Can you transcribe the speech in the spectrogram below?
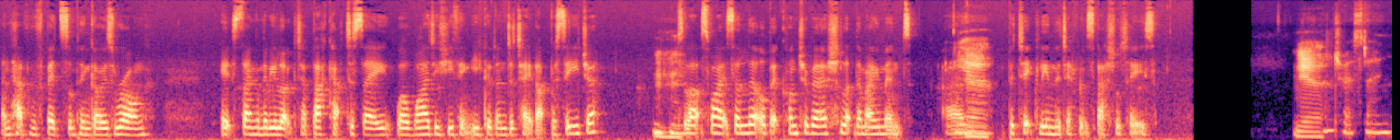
and heaven forbid something goes wrong, it's then going to be looked at back at to say, well, why did you think you could undertake that procedure? Mhm. So that's why it's a little bit controversial at the moment, um, Yeah. particularly in the different specialties. Yeah. Interesting.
